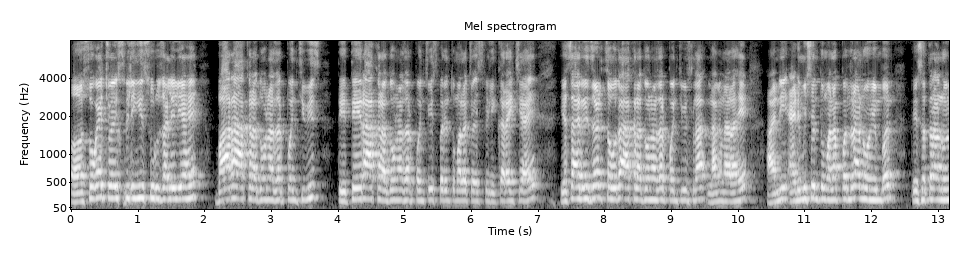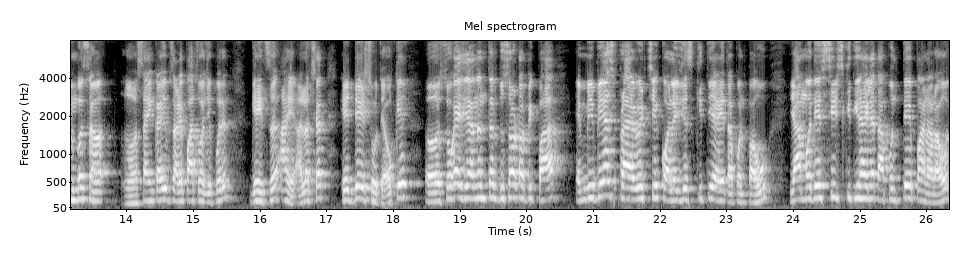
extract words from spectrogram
so guy choice filling ही सुरू झालेली आहे. बारा अकरा दोन हजार पंचवीस. ते तेरा अकरा दोन हजार पंचवीसपर्यंत तुम्हाला चॉईस फिलिंग करायची आहे. याचा रिझल्ट चौदा अकरा दोन हजार पंचवीसला लागणार आहे. आणि ॲडमिशन तुम्हाला पंधरा नोव्हेंबर ते सतरा नोव्हेंबर सायंकाळी साडेपाच वाजेपर्यंत घ्यायचं आहे. लक्षात? हे डेट्स होत्या. ओके सो काय यानंतर दुसरा टॉपिक पहा. एम बी बी एस प्रायव्हेटचे कॉलेजेस किती आहेत आपण पाहू. यामध्ये सीट्स किती राहिल्यात आपण ते पाहणार आहोत.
